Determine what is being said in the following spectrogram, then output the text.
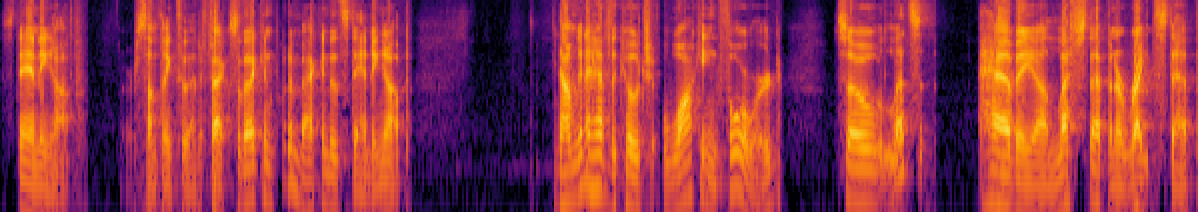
standing up, or something to that effect, so that I can put him back into the standing up. Now I'm going to have the coach walking forward, so let's have a, a uh, left step and a right step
